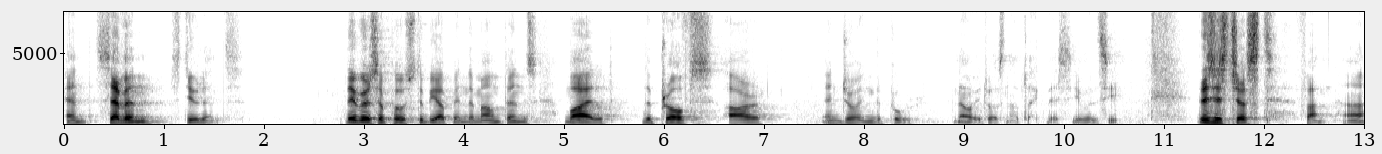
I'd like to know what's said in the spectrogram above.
and seven students. They were supposed to be up in the mountains while the profs are enjoying the pool. No, it was not like this, you will see. This is just fun. Huh?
